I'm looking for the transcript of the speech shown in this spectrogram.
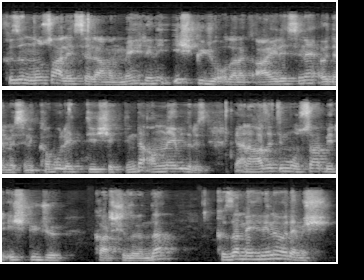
kızın Musa Aleyhisselam'ın mehrini iş gücü olarak ailesine ödemesini kabul ettiği şeklinde anlayabiliriz. Yani Hz. Musa bir iş gücü karşılığında kıza mehrini ödemiş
